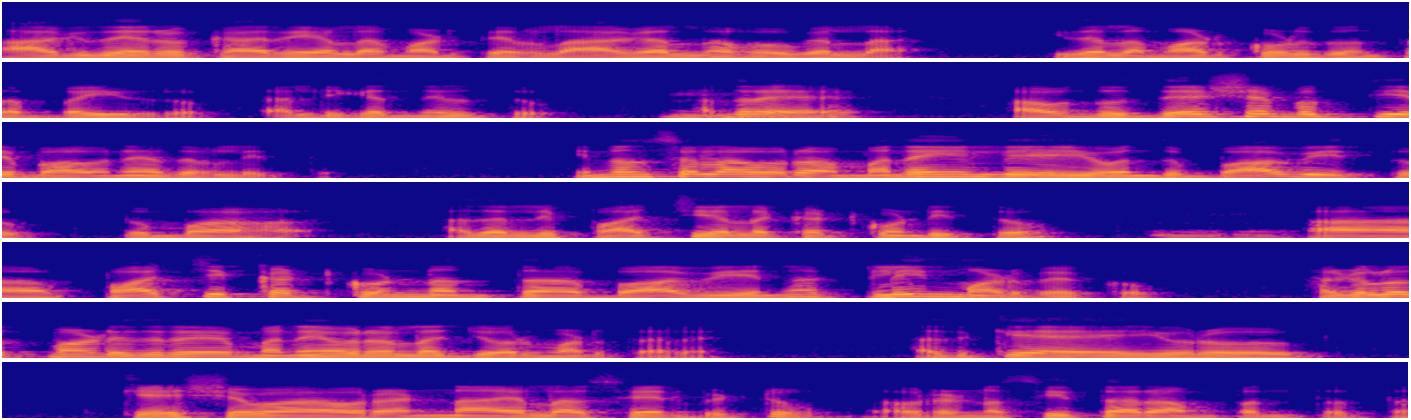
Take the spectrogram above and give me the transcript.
ಆಗದೇ ಇರೋ ಕಾರ್ಯ ಎಲ್ಲ ಮಾಡ್ತಿರಲ್ಲ ಆಗಲ್ಲ ಹೋಗಲ್ಲ. ಇದೆಲ್ಲ ಮಾಡಿಕೊಡೋದು ಅಂತ ಬೈದರು. ಅಲ್ಲಿಗೆ ನಿಲ್ತು. ಅಂದರೆ ಆ ಒಂದು ದೇಶಭಕ್ತಿಯ ಭಾವನೆ ಅದರಲ್ಲಿತ್ತು. ಇನ್ನೊಂದು ಸಲ ಅವರ ಮನೆಯಲ್ಲಿ ಒಂದು ಬಾವಿ ಇತ್ತು. ತುಂಬ ಅದರಲ್ಲಿ ಪಾಚಿ ಎಲ್ಲ ಕಟ್ಕೊಂಡಿತ್ತು. ಆ ಪಾಚಿ ಕಟ್ಕೊಂಡಂಥ ಬಾವಿಯನ್ನು ಕ್ಲೀನ್ ಮಾಡಬೇಕು. ಹಗಲೊತ್ತು ಮಾಡಿದರೆ ಮನೆಯವರೆಲ್ಲ ಜೋರು ಮಾಡ್ತಾರೆ. ಅದಕ್ಕೆ ಇವರು ಕೇಶವ ಅವ್ರ ಅಣ್ಣ ಎಲ್ಲ ಸೇರಿಬಿಟ್ಟು ಅವರಣ್ಣ ಸೀತಾರಾಮ್ ಪಂತ್ ಅಂತ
